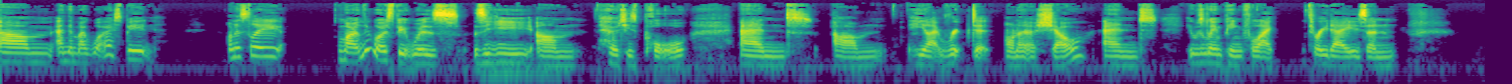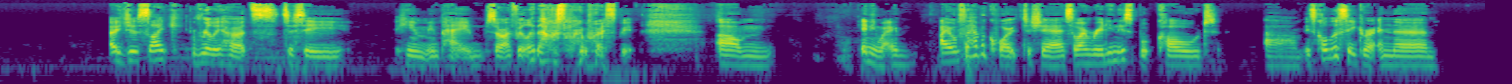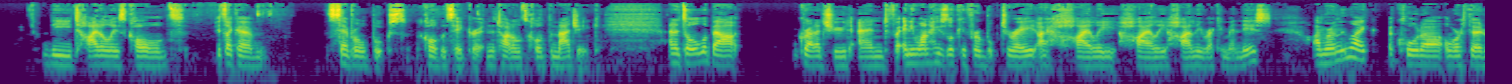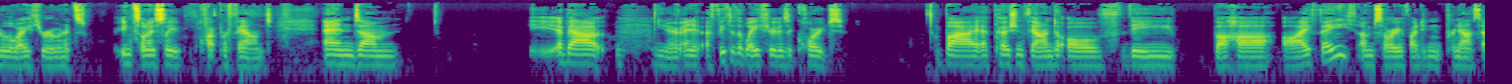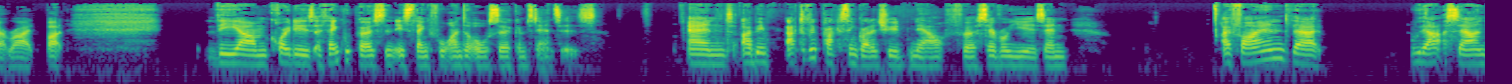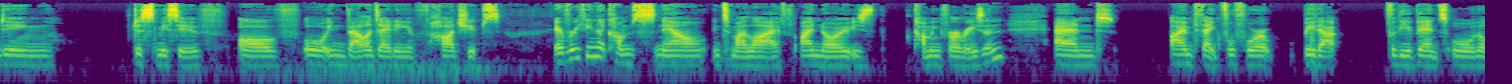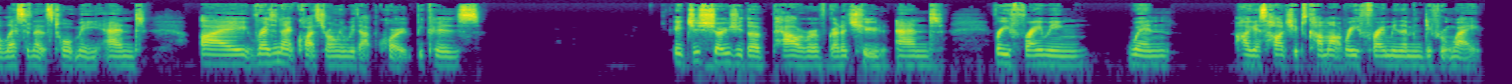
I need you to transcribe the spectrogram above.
Um, and then my worst bit, honestly, my only worst bit was Ziggy um, hurt his paw and um, he like ripped it on a shell and he was limping for like three days and it just like really hurts to see him in pain. So I feel like that was my worst bit. Um, anyway, I also have a quote to share. So I'm reading this book called um, it's called The Secret, and the the title is called it's like a several books called The Secret, and the title is called The Magic, and it's all about gratitude. And for anyone who's looking for a book to read, I highly, highly, highly recommend this. I'm only like a quarter or a third of the way through, and it's it's honestly quite profound. And um, about, you know, a fifth of the way through, there's a quote by a Persian founder of the Baha'i faith. I'm sorry if I didn't pronounce that right, but the um, quote is A thankful person is thankful under all circumstances. And I've been actively practicing gratitude now for several years. And I find that without sounding dismissive of or invalidating of hardships, everything that comes now into my life, I know is coming for a reason. And I'm thankful for it, be that for the events or the lesson that it's taught me. And I resonate quite strongly with that quote because it just shows you the power of gratitude and reframing when I guess hardships come up, reframing them in a different way.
